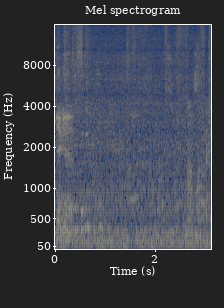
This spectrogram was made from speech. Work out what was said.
Yeah. Not my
